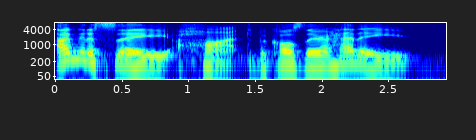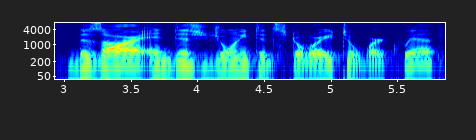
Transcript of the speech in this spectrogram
I'm going to say hot because there had a bizarre and disjointed story to work with,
